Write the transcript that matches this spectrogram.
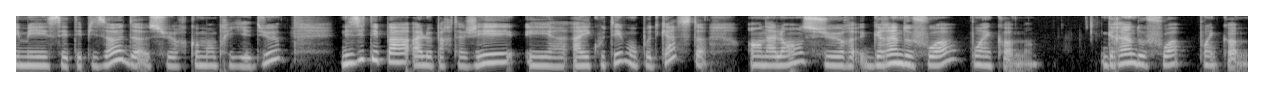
aimé cet épisode sur comment prier Dieu, n'hésitez pas à le partager et à écouter mon podcast en allant sur graindefoi.com graindefoi.com.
